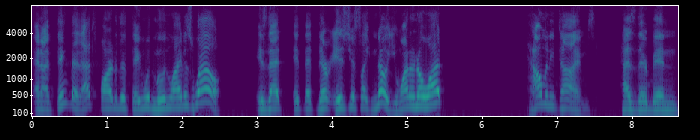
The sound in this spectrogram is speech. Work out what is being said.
And I think that that's part of the thing with Moonlight as well, is that it, that there is just like no. You want to know what? How many times has there been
